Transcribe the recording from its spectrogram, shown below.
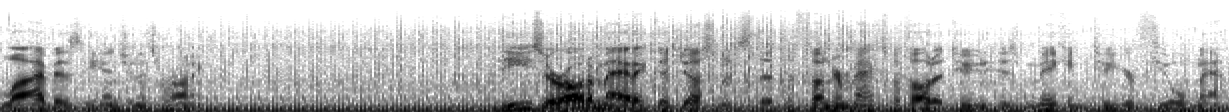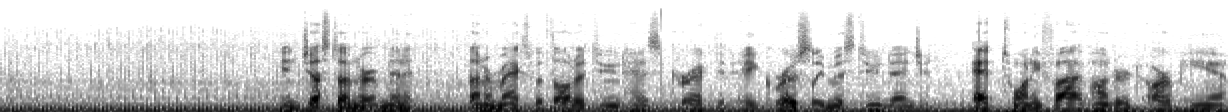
live as the engine is running. These are automatic adjustments that the ThunderMax with AutoTune is making to your fuel map. In just under a minute, ThunderMax with AutoTune has corrected a grossly mistuned engine at 2500 RPM.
